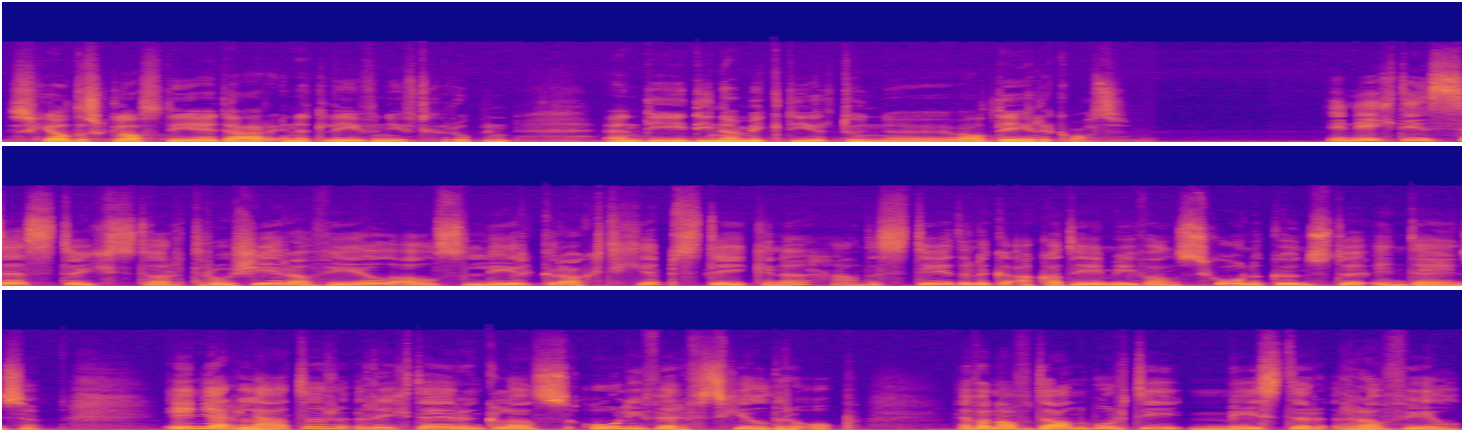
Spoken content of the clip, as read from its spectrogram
schildersklas die hij daar in het leven heeft geroepen en die dynamiek die er toen wel degelijk was. In 1960 start Roger Ravel als leerkracht gipstekenen aan de Stedelijke Academie van Schone Kunsten in Deinze. Een jaar later richt hij er een klas olieverfschilderen op. En vanaf dan wordt hij meester Ravel.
